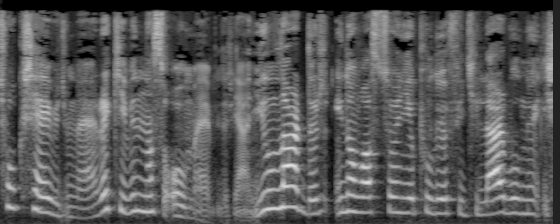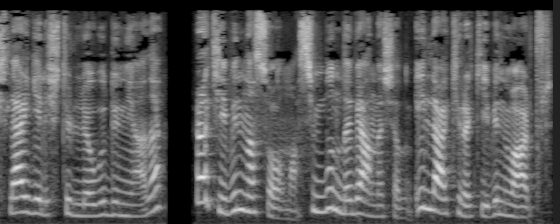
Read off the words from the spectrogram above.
çok şey bir cümle. Rakibin nasıl olmayabilir? Yani yıllardır inovasyon yapılıyor, fikirler bulunuyor, işler geliştiriliyor bu dünyada. Rakibin nasıl olmaz? Şimdi bunu da bir anlaşalım. İlla ki rakibin vardır.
